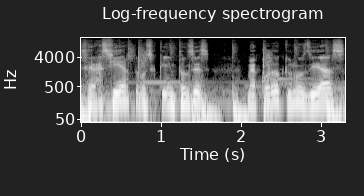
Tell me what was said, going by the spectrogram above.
será cierto, no sé qué. Entonces me acuerdo que unos días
